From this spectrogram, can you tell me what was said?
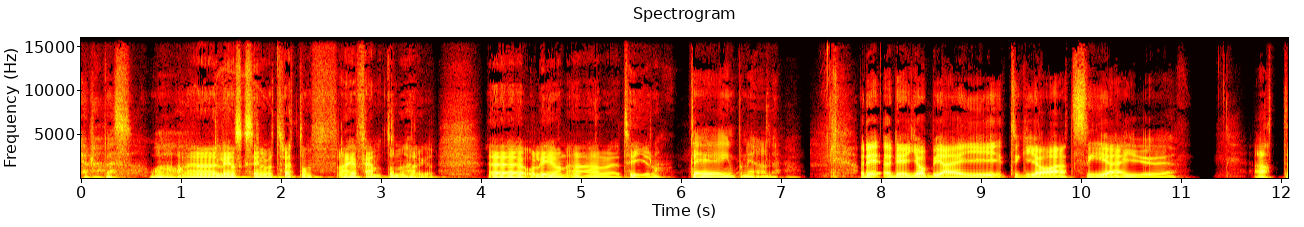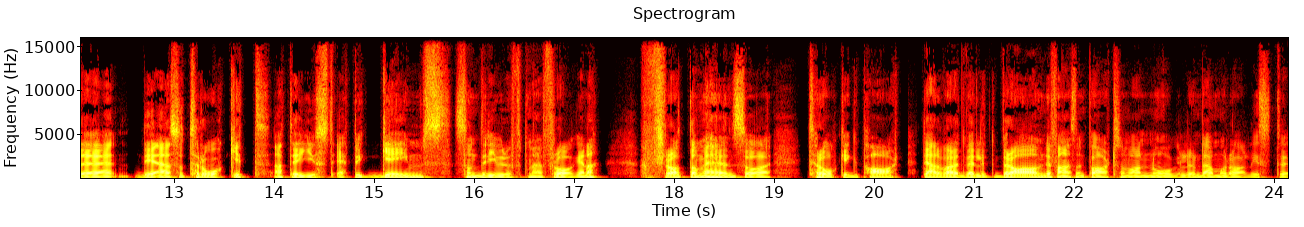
hjälpes. Wow. Eh, Leons kusin är 13, nej 15 nu, herregud. Eh, och Leon är 10 då. Det är imponerande. Och det, det jobbiga i, tycker jag att se är ju att eh, det är så tråkigt att det är just Epic Games som driver upp de här frågorna. För att de är en så tråkig part det hade varit väldigt bra om det fanns en part som var någorlunda moraliskt eh,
